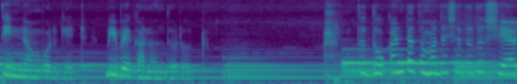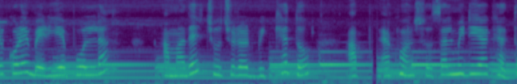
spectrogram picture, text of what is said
তিন নম্বর গেট, বিবেকানন্দ রোড। তো দোকানটা তোমাদের সাথে তো শেয়ার করে বেরিয়ে পড়লাম। আমাদের চুচুড়োর বিখ্যাত এখন সোশ্যাল মিডিয়া খ্যাত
